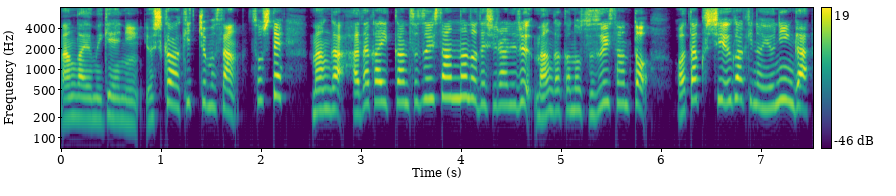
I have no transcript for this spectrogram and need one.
漫画読み芸人吉川キッチョムさん、そして漫画裸一貫鈴井さんなどで知られる漫画家の鈴井さんと、私宇垣の4人が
